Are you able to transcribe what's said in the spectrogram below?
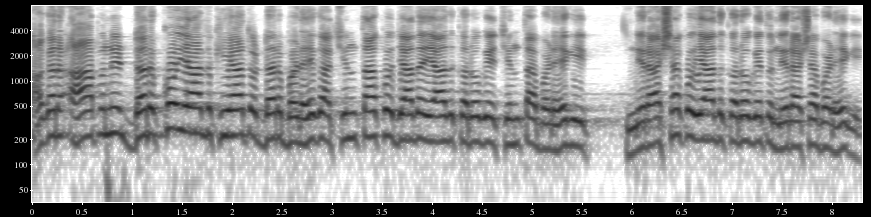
अगर आपने डर को याद किया तो डर बढ़ेगा, चिंता को ज़्यादा याद करोगे, चिंता बढ़ेगी। निराशा को याद करोगे तो निराशा बढ़ेगी।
